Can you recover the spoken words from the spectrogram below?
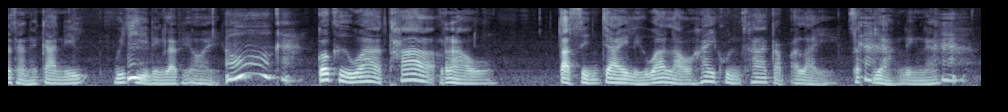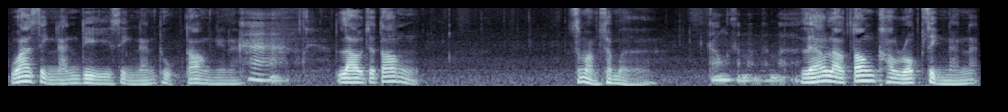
สถานการณ์นี้วิธีหนึ่งแล้วพี่อ้อยอ๋อค่ะ ก็คือว่าถ้าเราตัดสินใจหรือว่าเราให้คุณค่ากับอะไร สักค่ะอย่างหนึ่งนะค่ะว่าสิ่งนั้นดีสิ่งนั้นถูกต้องเนี่ยนะค่ะเราจะต้องสม่ำเสมอ ต้องสม่ำเสมอ แล้วเราต้องเคารพสิ่งนั้นนะ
